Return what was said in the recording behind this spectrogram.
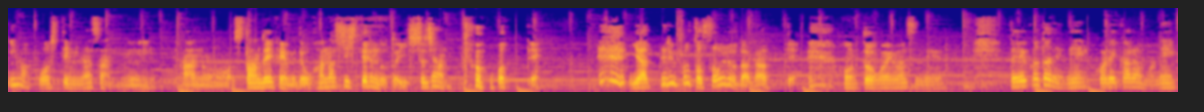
今こうして皆さんに、あの、スタンド FM でお話ししてるのと一緒じゃんって思って、やってること僧侶だなって、本当思いますね。ということでね、これからもね、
